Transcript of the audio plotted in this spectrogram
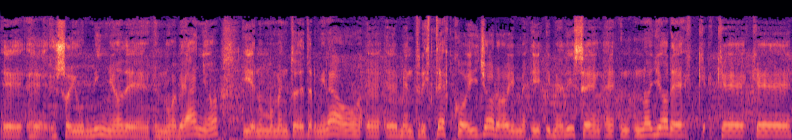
eh, soy un niño de nueve años y en un momento determinado me entristezco y lloro y me, dicen no llores que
